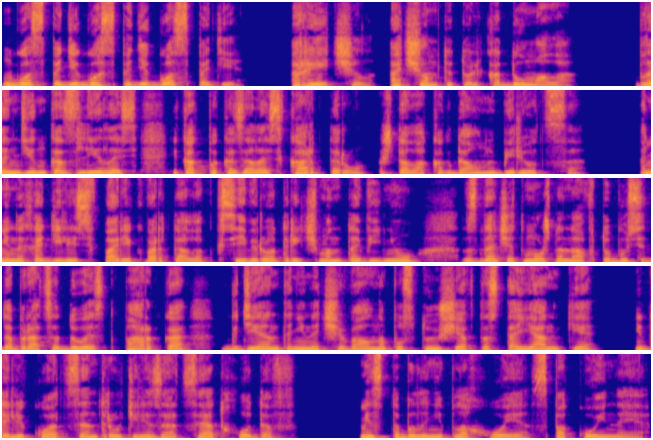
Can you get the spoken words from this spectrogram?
Господи, господи, господи. Рэйчел, о чем ты только думала?» Блондинка злилась и, как показалось Картеру, ждала, когда он уберется. Они находились в паре кварталов к северу от Ричмонд-авеню, значит, можно на автобусе добраться до Эст-парка, где Энтони ночевал на пустующей автостоянке, недалеко от центра утилизации отходов. Место было неплохое, спокойное,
